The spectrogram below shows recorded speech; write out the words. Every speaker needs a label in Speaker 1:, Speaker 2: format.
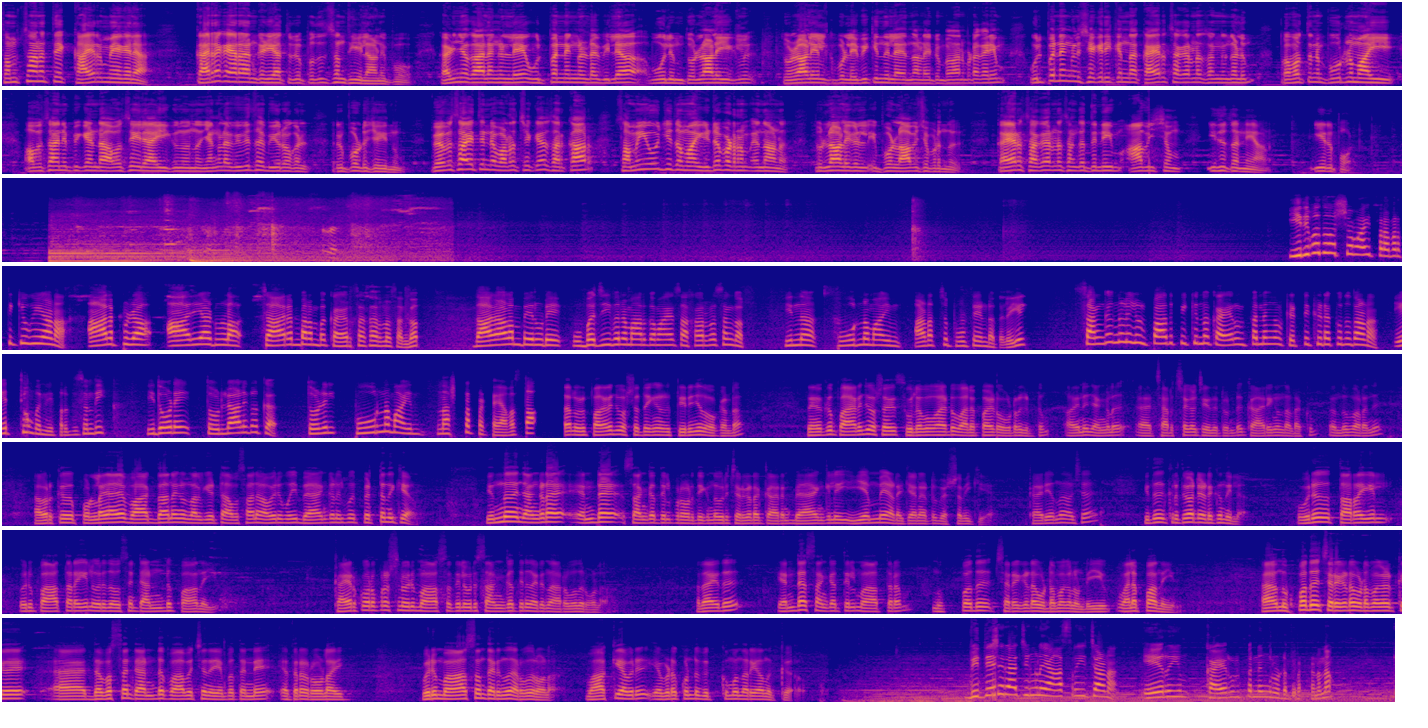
Speaker 1: സംസ്ഥാനത്തെ കയർ മേഖല കരകയറാൻ കഴിയാത്തൊരു പ്രതിസന്ധിയിലാണിപ്പോൾ കഴിഞ്ഞ കാലങ്ങളിലെ ഉൽപ്പന്നങ്ങളുടെ വില പോലും തൊഴിലാളികൾ തൊഴിലാളികൾക്ക് ഇപ്പോൾ ലഭിക്കുന്നില്ല എന്നാണ് ഏറ്റവും പ്രധാനപ്പെട്ട കാര്യം. ഉൽപ്പന്നങ്ങൾ ശേഖരിക്കുന്ന കയർ സഹകരണ സംഘങ്ങളും പ്രവർത്തനം പൂർണമായി അവസാനിപ്പിക്കേണ്ട അവസ്ഥയിലായിരിക്കുന്നുവെന്ന് ഞങ്ങളുടെ വിവിധ ബ്യൂറോകൾ റിപ്പോർട്ട് ചെയ്യുന്നു. വ്യവസായത്തിന്റെ വളർച്ചയ്ക്ക് സർക്കാർ സമയോചിതമായി ഇടപെടണം എന്നാണ് തൊഴിലാളികൾ ഇപ്പോൾ ആവശ്യപ്പെടുന്നത്. കയർ സഹകരണ സംഘത്തിന്റെയും ആവശ്യം ഇതുതന്നെയാണ് ഈ റിപ്പോർട്ട്.
Speaker 2: ഇരുപത് വർഷമായി പ്രവർത്തിക്കുകയാണ് ആലപ്പുഴ ആര്യാടുള്ള ചാരമ്പറമ്പ് കയർ സഹകരണ സംഘം. ധാരാളം പേരുടെ ഉപജീവന മാർഗമായ സഹകരണ സംഘം ഇന്ന് പൂർണമായും അടച്ചു പൂട്ടേണ്ട നിലയിൽ സംഘങ്ങളിൽ ഉൽപ്പാദിപ്പിക്കുന്ന കയർ ഉൽപ്പന്നങ്ങൾ കെട്ടിക്കിടക്കുന്നതാണ് ഏറ്റവും വലിയ പ്രതിസന്ധി. ഇതോടെ തൊഴിലാളികൾക്ക് തൊഴിൽ പൂർണമായും നഷ്ടപ്പെട്ട അവസ്ഥ.
Speaker 3: ഒരു പതിനഞ്ച് വർഷത്തേക്ക് തിരിഞ്ഞു നോക്കണ്ട. നിങ്ങൾക്ക് പതിനഞ്ച് വർഷത്തേക്ക് സുലഭമായിട്ട് വലപ്പായിട്ട് ഓർഡർ കിട്ടും. അതിന് ഞങ്ങൾ ചർച്ചകൾ ചെയ്തിട്ടുണ്ട് കാര്യങ്ങൾ നടക്കും എന്ന് പറഞ്ഞ് അവർക്ക് പൊള്ളയായ വാഗ്ദാനങ്ങൾ നൽകിയിട്ട് അവസാനം അവർ പോയി ബാങ്കുകളിൽ പോയി പെട്ട് നിൽക്കുകയാണ്. ഇന്ന് ഞങ്ങളുടെ എന്റെ സംഘത്തിൽ പ്രവർത്തിക്കുന്ന ഒരു ചെറുകിടക്കാരൻ ബാങ്കിൽ ഇ എം എ അടയ്ക്കാനായിട്ട് വിഷമിക്കുക കാര്യം എന്താ വെച്ചാൽ ഇത് കൃത്യമായിട്ട് എടുക്കുന്നില്ല. ഒരു തറയിൽ ഒരു പാത്തറയിൽ ഒരു ദിവസം രണ്ട് പാ നെയ്യും. കയർ കോർപ്പറേഷൻ ഒരു മാസത്തിൽ ഒരു സംഘത്തിന് തരുന്ന അറുപത് റോളാണ്. അതായത് എന്റെ സംഘത്തിൽ മാത്രം മുപ്പത് ചെറുകിട ഉടമകളുണ്ട്. ഈ വലപ്പാ നെയ്യും. ആ മുപ്പത് ചെറുകിട ഉടമകൾക്ക് ദിവസം രണ്ട് പാവച്ച് നെയ്യുമ്പോൾ തന്നെ എത്ര റോളായി? ഒരു മാസം തരുന്നത് അറുപത് റോളാണ്. ബാക്കി അവർ എവിടെ കൊണ്ട് വിൽക്കുമെന്നറിയാൻ നിൽക്കുക.
Speaker 2: വിദേശ രാജ്യങ്ങളെ ആശ്രയിച്ചാണ് ഏറെയും കയറുൽപ്പന്നങ്ങളുടെ വിപണനം.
